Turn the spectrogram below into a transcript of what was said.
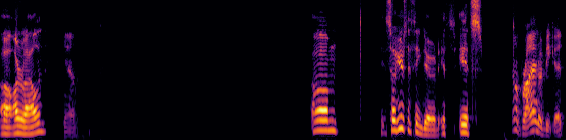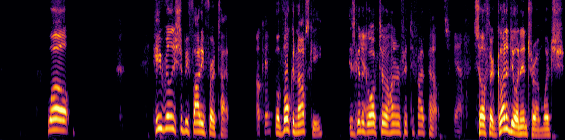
Uh, Arnold Allen. Yeah. Um, so here's the thing, dude. It's it's Oh, Brian would be good. well, he really should be fighting for a title, Okay. but Volkanovski is going to Yeah. go up to 155 pounds. Yeah. So if they're going to do an interim, which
